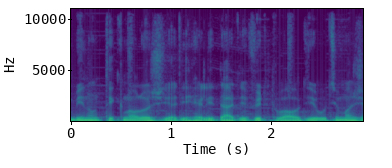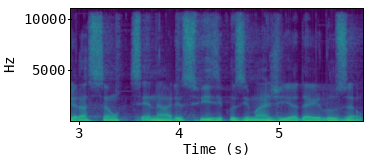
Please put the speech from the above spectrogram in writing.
combinam tecnologia de realidade virtual de última geração, cenários físicos e magia da ilusão.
